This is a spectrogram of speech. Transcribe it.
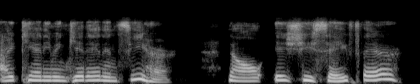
I can't even get in and see her. Now, is she safe there?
